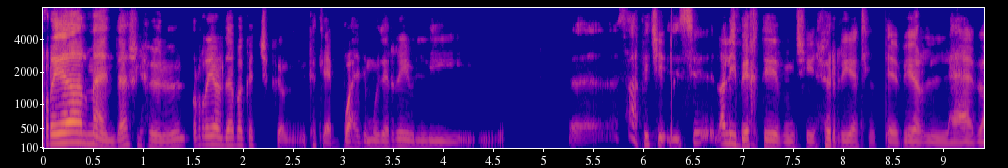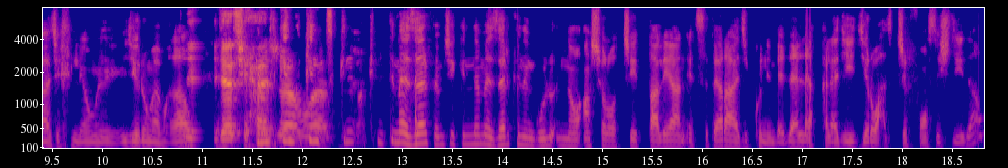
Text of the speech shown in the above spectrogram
الريال ما عندهاش الحلول. الريال دابا كتلعب بواحد المدرب اللي صافي تي- c'est la liberté فهمتي حرية التعبير للعابة تيخليهم يديروا ما بغاو. دار شي حاجة كنت كنت كنت, مازال فهمتي كنا مازال كنا نقولوا إنه أنشيلوتي الطاليان et cetera غادي يكون بعد على الأقل غادي يدير واحد ال défense جديدة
